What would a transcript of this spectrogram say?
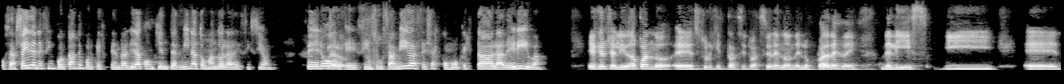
O sea, Jaden es importante porque es en realidad con quien termina tomando la decisión. Pero eh, sin sus amigas ella es como que está a la deriva. Es que en realidad cuando eh, surge esta situación en donde los padres de, de Liz y eh,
